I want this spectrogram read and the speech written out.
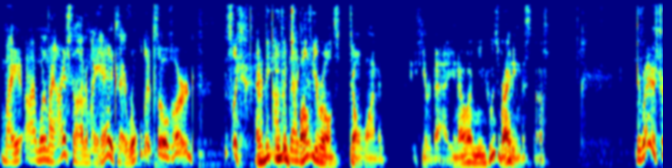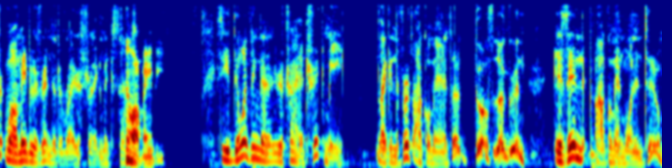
my I, one of my eyes fell out of my head because I rolled it so hard. It's like I think even twelve year olds don't want to hear that. You know, I mean, who's writing this stuff? The writer's well, maybe it was written to the writer's strike. It makes sense. Well, maybe. See, the only thing that you're trying to trick me, like in the first Aquaman, is that Dolph Lundgren is in Aquaman one and two.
